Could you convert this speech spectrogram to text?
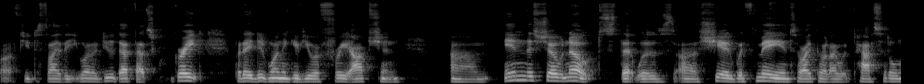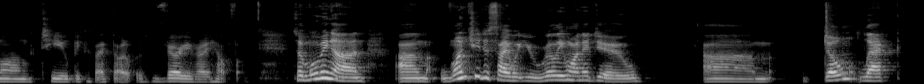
Uh, if you decide that you want to do that, that's great. But I did want to give you a free option um, in the show notes that was uh, shared with me, and so I thought I would pass it along to you because I thought it was very, very helpful. So moving on, um, once you decide what you really want to do, um, don't let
